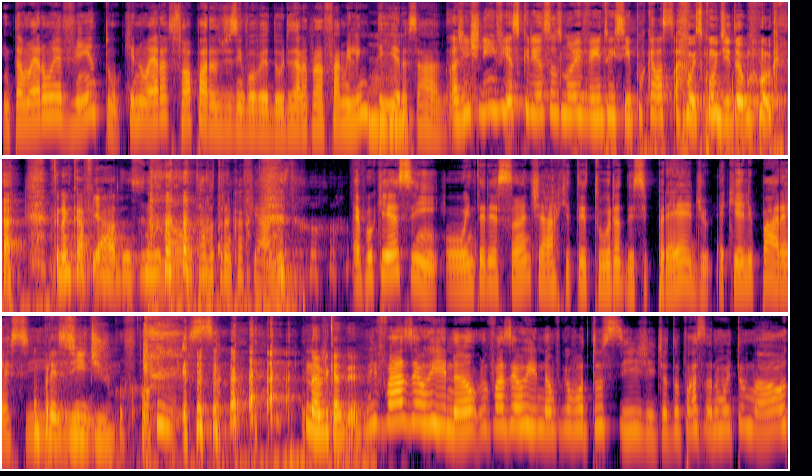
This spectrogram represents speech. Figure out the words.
Então era um evento que não era só para os desenvolvedores, era para a família inteira, sabe? A gente nem via as crianças no evento em si porque elas estavam escondidas em algum lugar, trancafiadas. Não, não tava trancafiada, não. É porque, assim, o interessante, a arquitetura desse prédio, é que ele parece... Um presídio. Não, brincadeira. Me faz eu rir, não. Não faz eu rir, não, porque eu vou tossir, gente. Eu tô passando muito mal.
